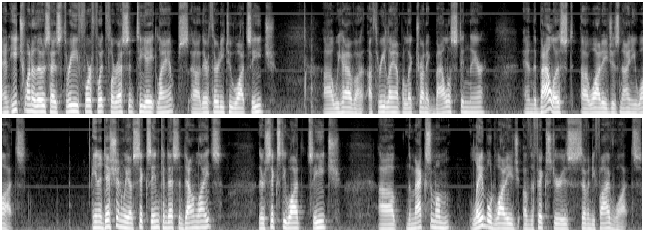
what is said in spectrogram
And each one of those has three four-foot fluorescent T8 lamps. Uh, they're 32 watts each. Uh, we have a, a three-lamp electronic ballast in there. And the ballast uh, wattage is 90 watts. In addition, we have six incandescent downlights. They're 60 watts each. Uh, the maximum labeled wattage of the fixture is 75 watts.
